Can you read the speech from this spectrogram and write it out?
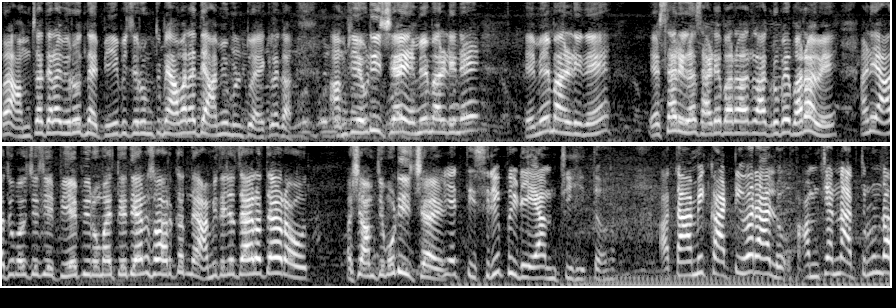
पण आमचा त्याला विरोध नाही. पी ए पीचे रूम तुम्ही आम्हाला द्या आम्ही म्हणतो ऐकलं का? आमची एवढी इच्छा आहे एम एम आर डीने एम एम आर डीने एस आर ईला साडेबारा लाख रुपये भरावे आणि आजूबाजूचे जे पी ए पी रूम आहेत ते द्यायला हरकत नाही. आम्ही त्याच्यात जायला तयार आहोत अशी आमची मोठी इच्छा आहे. तिसरी पिढी आहे आमची इथं. आता आम्ही काठीवर आलो. आमच्या नातरुंडा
